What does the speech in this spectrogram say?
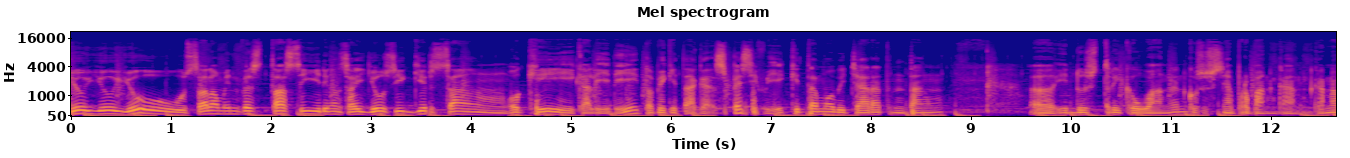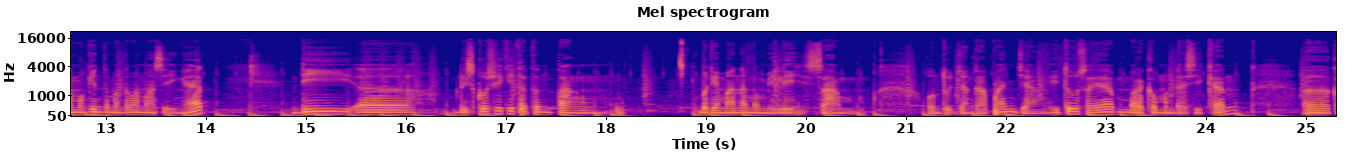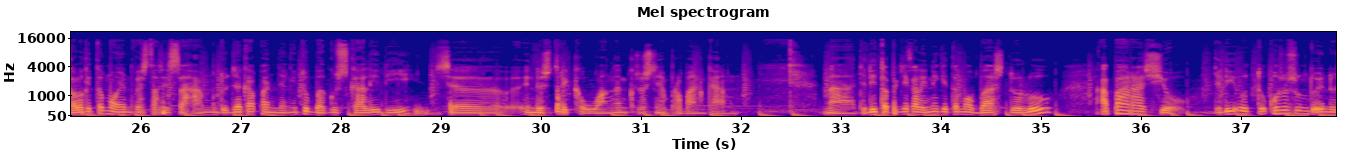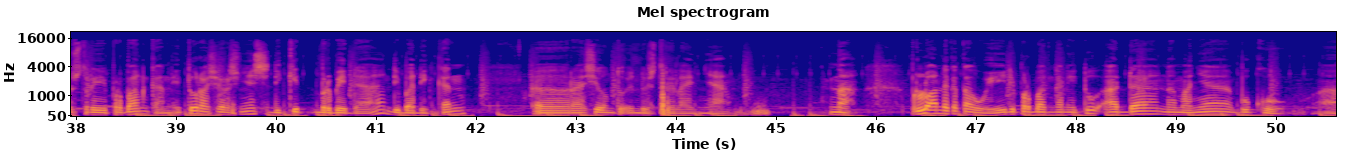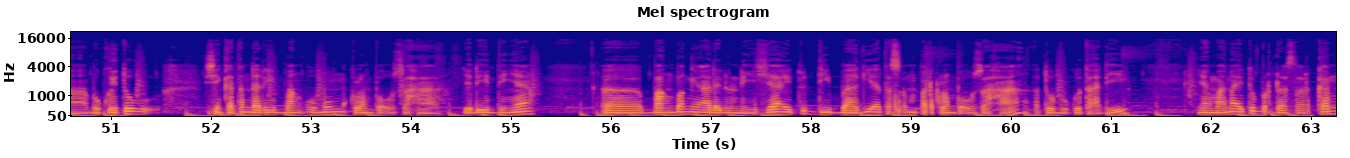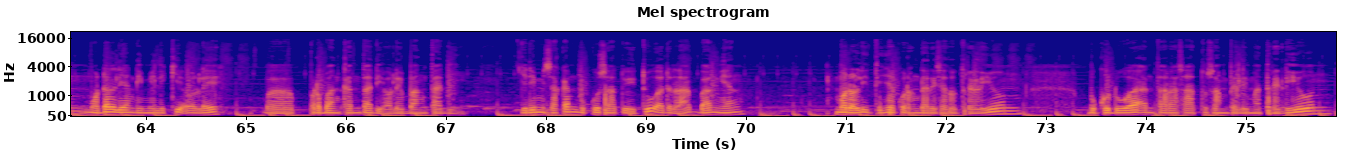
Yo yo yo, salam investasi dengan saya Yosi Girsang. Oke, kali ini topik kita agak spesifik. Kita mau bicara tentang uh, industri keuangan khususnya perbankan. Karena mungkin teman-teman masih ingat di uh, diskusi kita tentang bagaimana memilih saham untuk jangka panjang itu saya merekomendasikan Uh, kalau kita mau investasi saham untuk jangka panjang itu bagus sekali di industri keuangan khususnya perbankan. Nah, jadi topiknya kali ini kita mau bahas dulu apa rasio. Jadi untuk khusus untuk industri perbankan itu rasio-rasionya sedikit berbeda dibandingkan uh, rasio untuk industri lainnya. Nah, perlu Anda ketahui di perbankan itu ada namanya buku. Uh, buku itu singkatan dari Bank Umum Kelompok Usaha. Jadi intinya eh, bank-bank yang ada di Indonesia itu dibagi atas empat kelompok usaha atau buku tadi, yang mana itu berdasarkan modal yang dimiliki oleh eh, perbankan tadi, oleh bank tadi. Jadi misalkan buku satu itu adalah bank yang modal intinya kurang dari satu triliun, buku dua antara 1 sampai 5 triliun,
